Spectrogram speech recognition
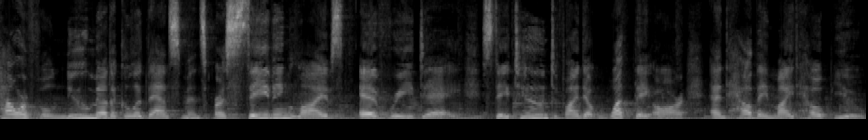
powerful new medical advancements are saving lives every day. Stay tuned to find out what they are and how they might help you.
